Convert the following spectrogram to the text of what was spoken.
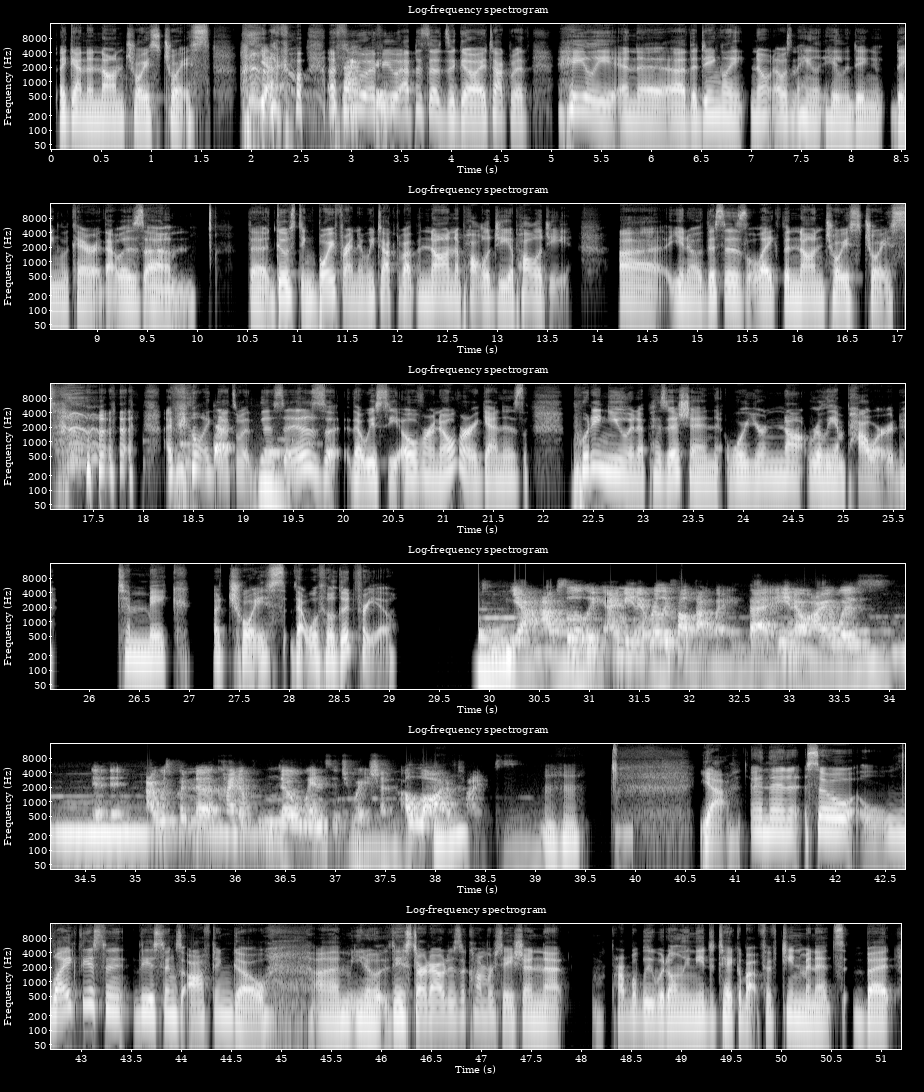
Again, a non-choice choice. Yeah, a exactly. few a few episodes ago, I talked with Haley and the uh, the dingling. No, that wasn't Haley, Haley Ding Dinglicare. That was um the ghosting boyfriend and we talked about the non-apology apology. Uh you know this is like the non-choice choice. I feel like that's what this is that we see over and over again is putting you in a position where you're not really empowered to make a choice that will feel good for you. Yeah absolutely. I mean it really felt that way that you know i was it, it, i was put in a kind of no win situation a lot mm-hmm. of times. Mm-hmm. Yeah. And then so like these th- these things often go, um, you know, they start out as a conversation that probably would only need to take about 15 minutes, but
